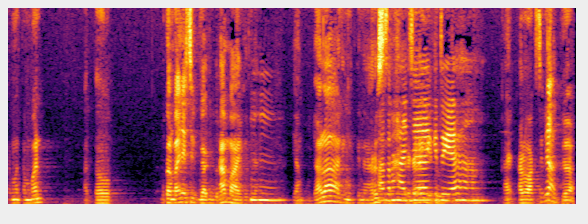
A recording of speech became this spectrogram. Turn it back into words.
teman-teman atau bukan banyak sih nggak nama gitu kan. Mhm. yang udahlah gini kena harus pasrah aja kira-kira gitu ya kayak kalau Axel agak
